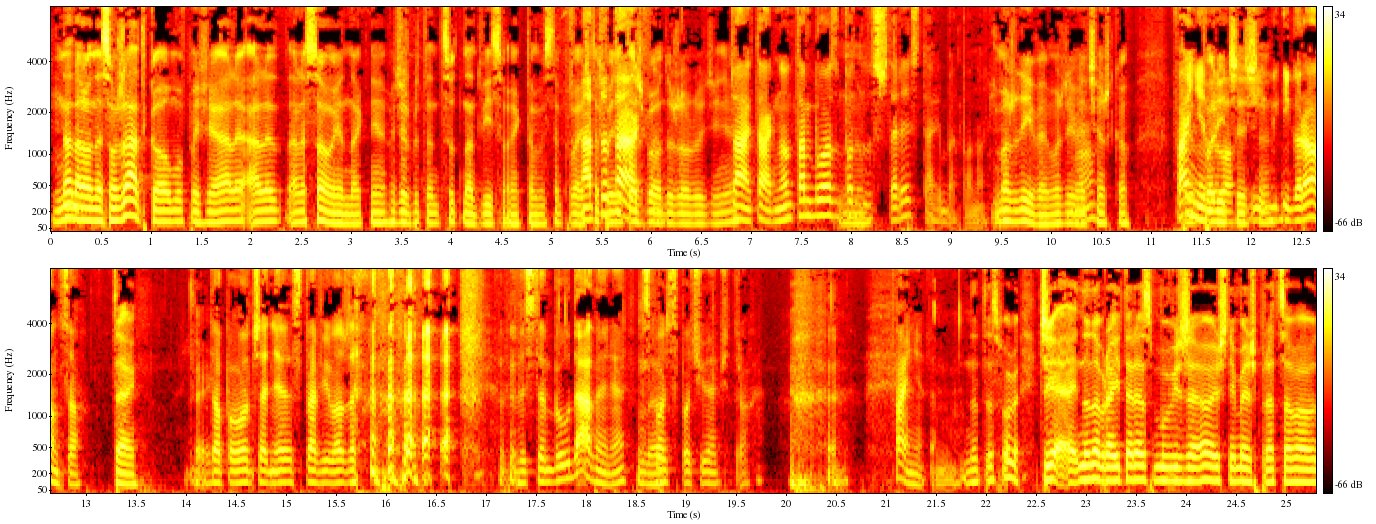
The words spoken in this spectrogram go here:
Nadal one są rzadko, umówmy się, ale, ale, ale są jednak, nie? Chociażby ten cud nad Wisą, jak tam występowałeś, A to, to pewnie tak. też było dużo ludzi, nie? Tak, tak, no tam było pod No. 400 chyba ponoć. Możliwe, możliwe, No. ciężko. Fajnie policzyć, było no. I, i gorąco. Tak, tak. To połączenie sprawiło, że występ był udany, nie? No. Spo, spociłem się trochę. Fajnie tam. No to spoko. Czyli, e, no dobra, i teraz mówisz, że o, już nie będziesz pracował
